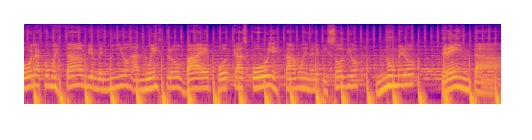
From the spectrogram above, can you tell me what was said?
Hola, ¿cómo están? Bienvenidos a nuestro BAE Podcast. Hoy estamos en el episodio número 30.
